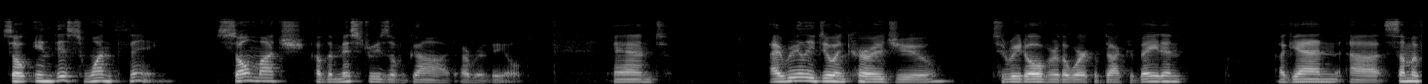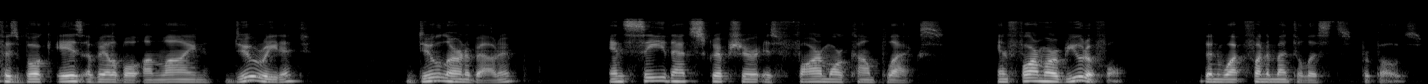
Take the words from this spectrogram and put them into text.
So, in this one thing, so much of the mysteries of God are revealed. And I really do encourage you to read over the work of Dr. Baden. Again, uh, some of his book is available online. Do read it, do learn about it, and see that Scripture is far more complex and far more beautiful than what fundamentalists propose.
